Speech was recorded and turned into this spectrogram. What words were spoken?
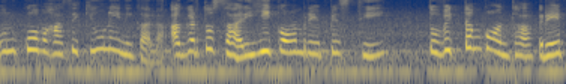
उनको वहाँ से क्यों नहीं निकाला? अगर तो सारी ही कॉम रेपिस्ट थी तो विक्टम कौन था? रेप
